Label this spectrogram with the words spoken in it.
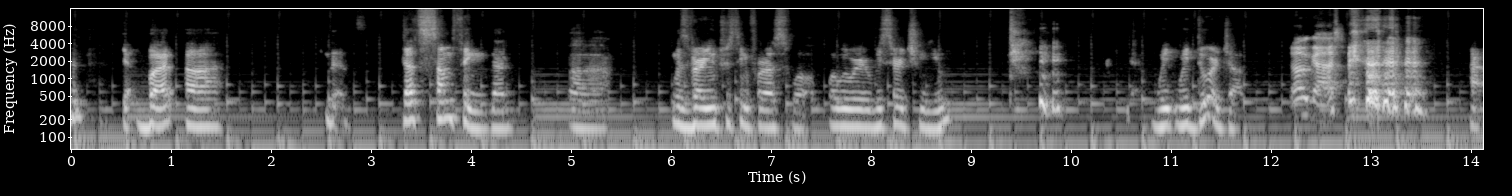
yeah, but uh, that, that's something that uh, was very interesting for us while, while we were researching you. we, we do our job. Oh, gosh. Uh,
